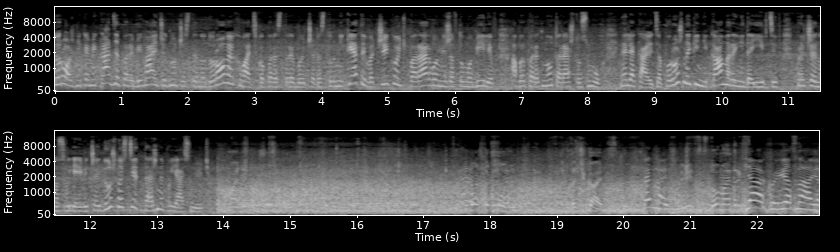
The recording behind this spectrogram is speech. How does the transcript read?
Дорожні камікадзе перебігають одну частину дороги, хвацько перестрибують через турнікети, вичікують перерву між автомобілів, аби перетнути решту смуг. Не лякаються порушники ні камери, ні даївців. Причину своєї відчайдушності теж не пояснюють. Зачекайте. Дивіться, 100 метрів. Дякую, я знаю.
